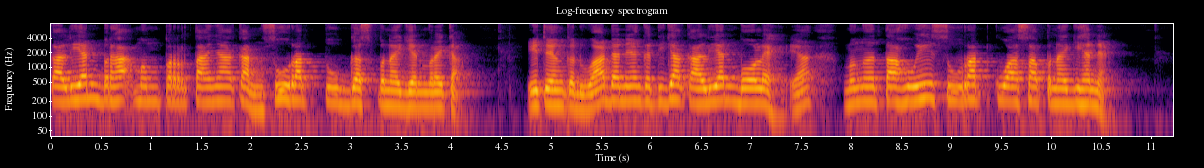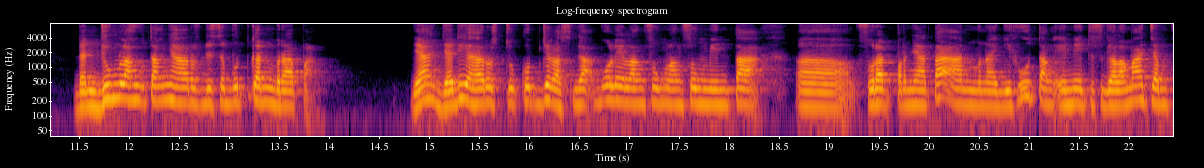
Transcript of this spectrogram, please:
kalian berhak mempertanyakan surat tugas penagihan mereka. Itu yang kedua dan yang ketiga kalian boleh ya mengetahui surat kuasa penagihannya. dan jumlah hutangnya harus disebutkan berapa. Ya, jadi harus cukup jelas, nggak boleh langsung-langsung minta uh, surat pernyataan menagih hutang ini itu segala macam.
